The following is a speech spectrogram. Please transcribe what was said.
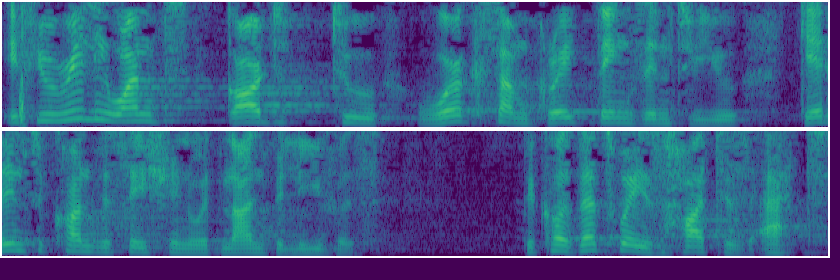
if you really want God to work some great things into you, get into conversation with non-believers. Because that's where his heart is at.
